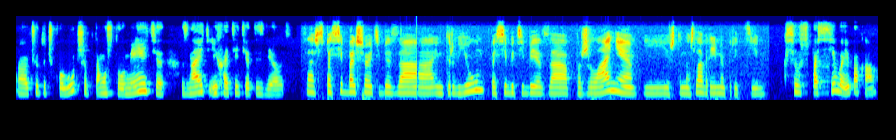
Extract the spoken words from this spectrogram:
э, чуточку лучше, потому что умеете, знаете и хотите это сделать. Саша, спасибо большое тебе за интервью, спасибо тебе за пожелания и что нашла время прийти. Ксюш, спасибо и пока.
